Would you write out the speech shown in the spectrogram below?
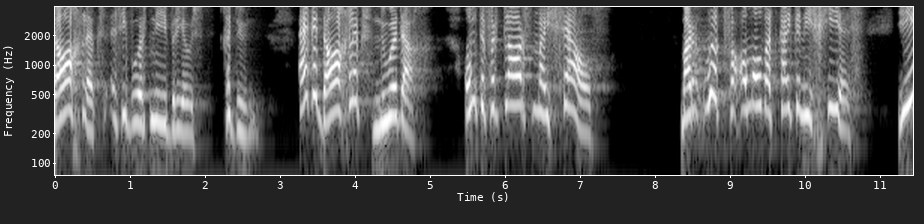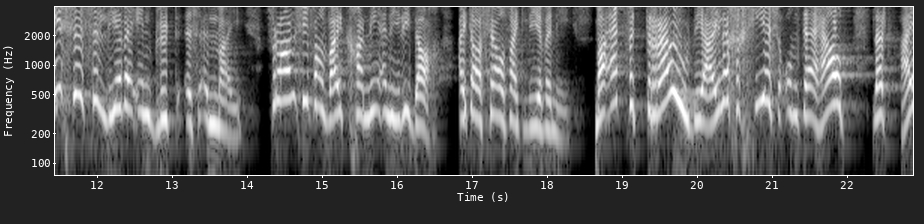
daagliks is die woord in Hebreëus gedoen. Ek het daagliks nodig om te verklaar vir myself maar ook vir almal wat kyk in die gees. Jesus se lewe en bloed is in my. Fransie van Wyk gaan nie in hierdie dag uit haarself uit lewe nie. Maar ek vertrou die Heilige Gees om te help dat hy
